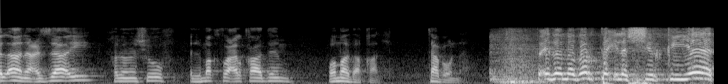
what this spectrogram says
الآن أعزائي خلونا نشوف المقطع القادم وماذا قال. تابعونا. فإذا نظرت إلى الشركيات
